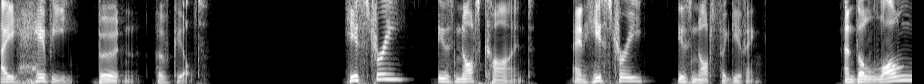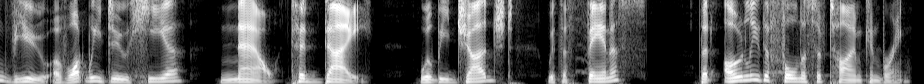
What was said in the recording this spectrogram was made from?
a heavy burden of guilt. History is not kind, and history is not forgiving. And the long view of what we do here, now, today, will be judged with the fairness that only the fullness of time can bring.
